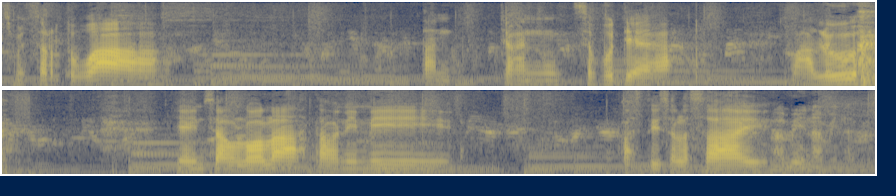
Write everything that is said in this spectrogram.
semester tua. Tan jangan sebut ya malu. Ya insya Allah lah tahun ini pasti selesai. Amin amin amin.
